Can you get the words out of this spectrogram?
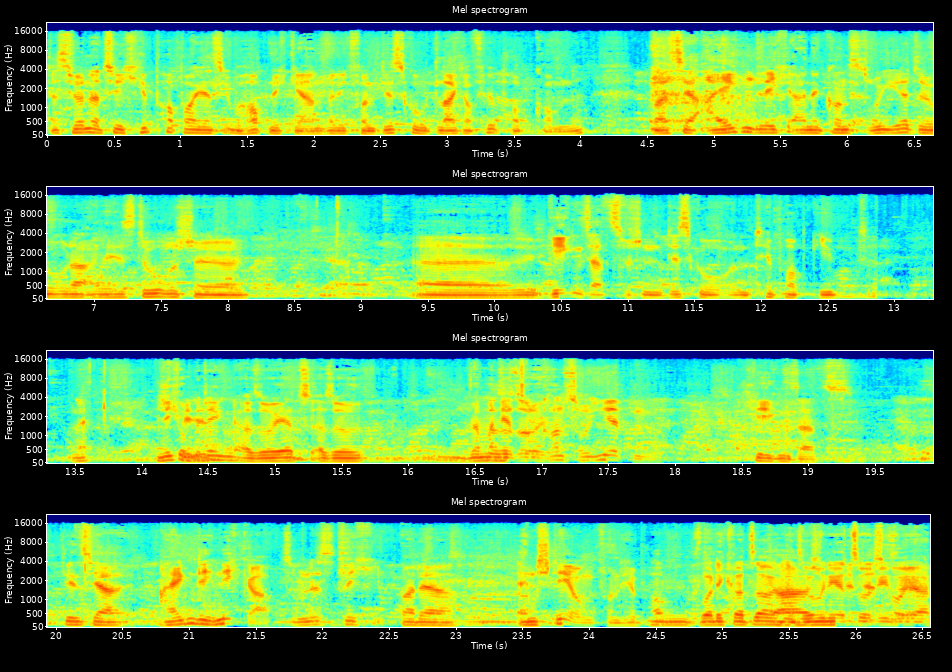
Das hören natürlich Hip-Hopper jetzt überhaupt nicht gern, wenn ich von Disco gleich auf Hip-Hop komme. Ne? Weil es ja eigentlich eine konstruierte oder eine historische äh, Gegensatz zwischen Disco und Hip-Hop gibt. Ne? Nicht unbedingt. Also jetzt, also wenn man Also jetzt so einen konstruierten Gegensatz, den es ja eigentlich nicht gab, zumindest nicht bei der Entstehung von Hip-Hop. Wollte ich gerade sagen, also wenn man jetzt so, diese, ja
